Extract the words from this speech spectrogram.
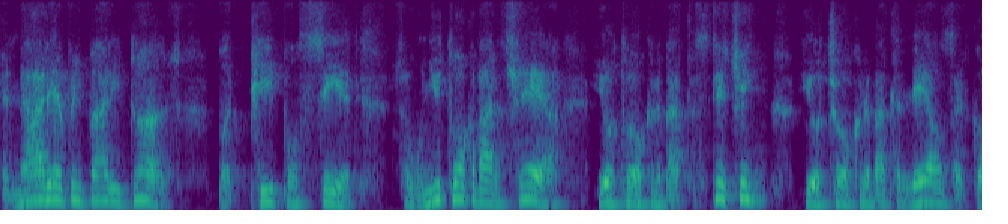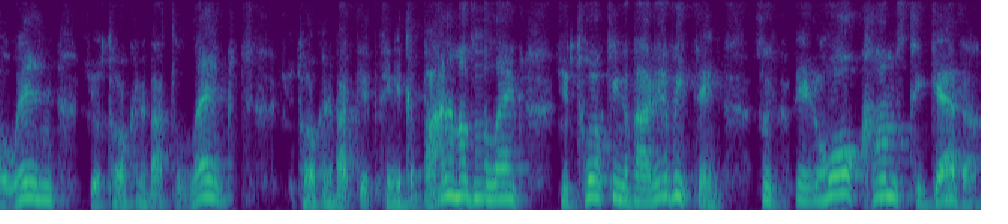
And not everybody does, but people see it. So when you talk about a chair, you're talking about the stitching, you're talking about the nails that go in, you're talking about the legs, you're talking about the thing at the bottom of the leg. You're talking about everything. So it all comes together.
